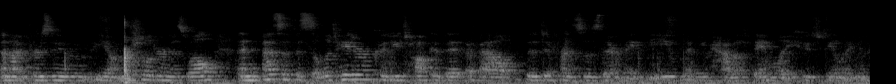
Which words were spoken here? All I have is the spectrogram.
and I presume younger children as well. And as a facilitator, could you talk a bit about the differences there may be when you have a family who's dealing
